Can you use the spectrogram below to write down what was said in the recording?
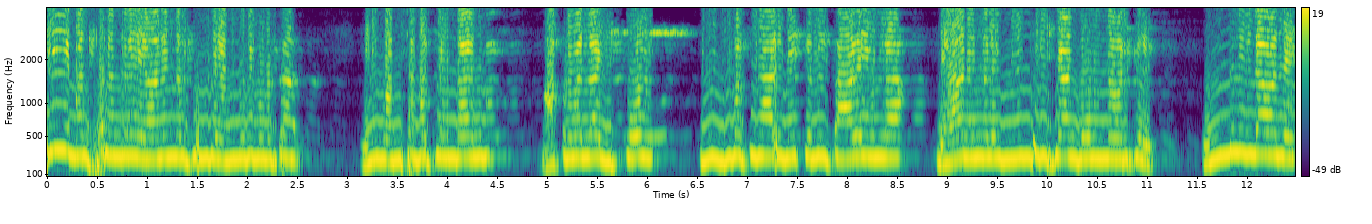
ഈ മത്സ്യബന്ധന യാനങ്ങൾക്ക് കൂടി അനുമതി കൊടുത്താൽ ഈ വംശഹത്യ ഉണ്ടാകും. മാത്രമല്ല ഇപ്പോൾ ഈ ഇരുപത്തിനാല് മീറ്ററിൽ താഴെയുള്ള യാനങ്ങളിൽ മീൻ പോകുന്നവർക്ക് ഒന്നുമില്ലാതെ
